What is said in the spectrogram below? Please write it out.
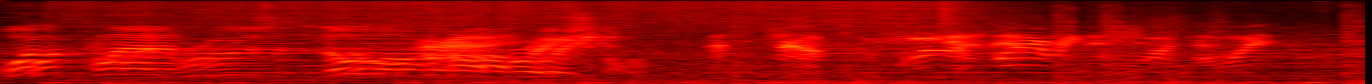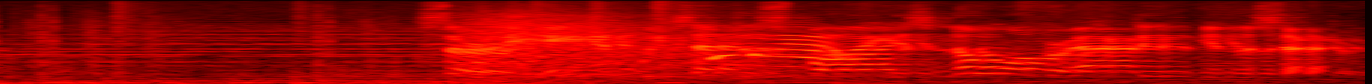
One planned ruse no longer operational. Let's drop some heat on that Sir, the agent we sent to spy is no longer active in the sector.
